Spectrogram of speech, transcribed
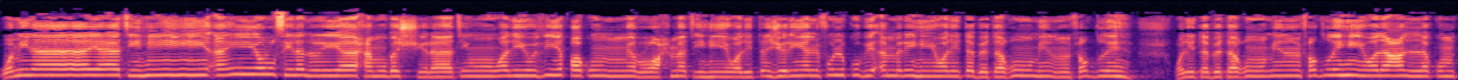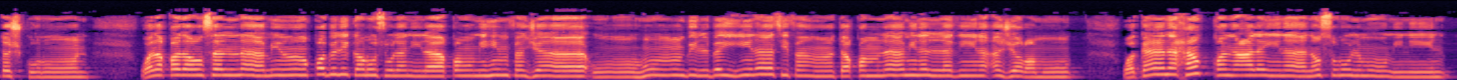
ومن آياته أن يرسل الرياح مبشرات وليذيقكم من رحمته ولتجري الفلك بأمره ولتبتغوا من فضله, ولتبتغوا من فضله ولعلكم تشكرون ولقد أرسلنا من قبلك رسلا إلى قومهم فجاءوهم بالبينات فانتقمنا من الذين أجرموا وكان حقا علينا نصر المؤمنين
